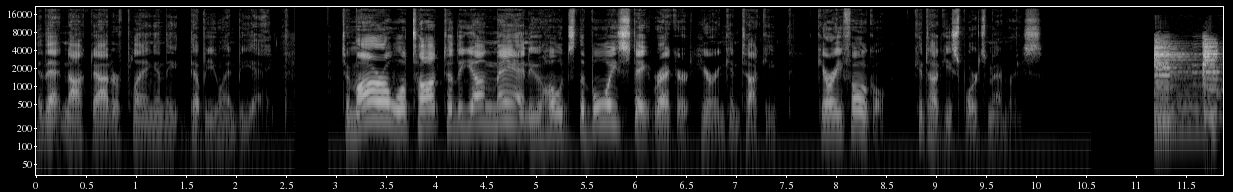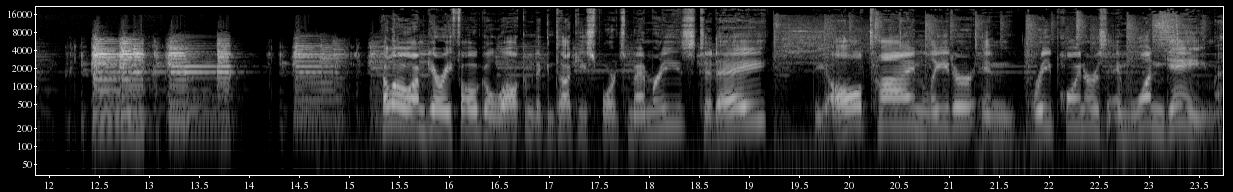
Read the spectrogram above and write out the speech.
and that knocked out her playing in the WNBA. Tomorrow, we'll talk to the young man who holds the boys' state record here in Kentucky, Gary Fogle, Kentucky Sports Memories. Hello, I'm Gary Fogle. Welcome to Kentucky Sports Memories. Today, the all time leader in three pointers in one game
